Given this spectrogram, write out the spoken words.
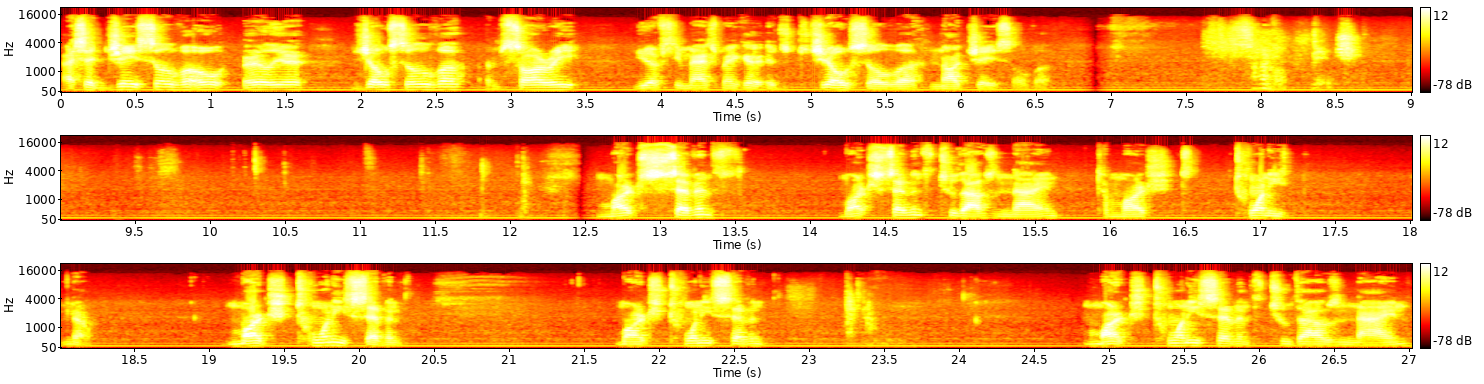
I said Jay Silva earlier. Joe Silva. I'm sorry. UFC matchmaker. It's Joe Silva, not Jay Silva. Son of a bitch. March 7th, March 7th, 2009 to March 20, no, March 27th, March 27th, March 27th, 2009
